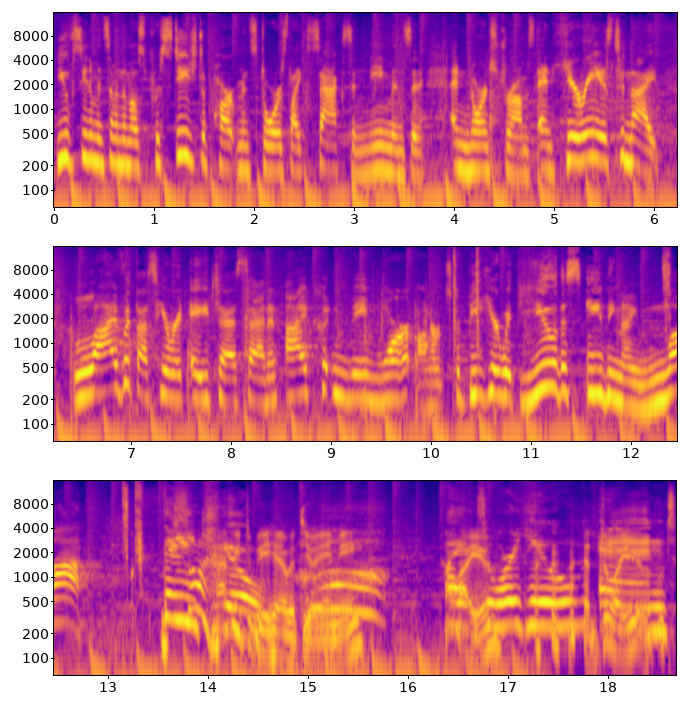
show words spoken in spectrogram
You've seen him in some of the most prestige department stores like Saks and Neiman's and, and Nordstrom's. And here he is tonight, live with us here at HSN. And I couldn't be more honored to be here with you this evening. Mwah. Thank so happy to be here with you, Amy. How I are you? adore you. Adore you. and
